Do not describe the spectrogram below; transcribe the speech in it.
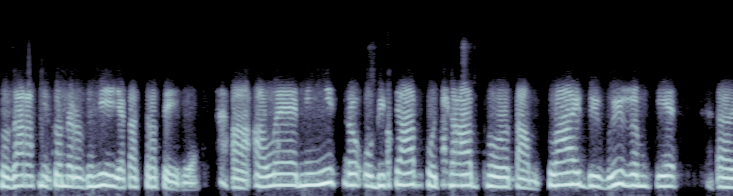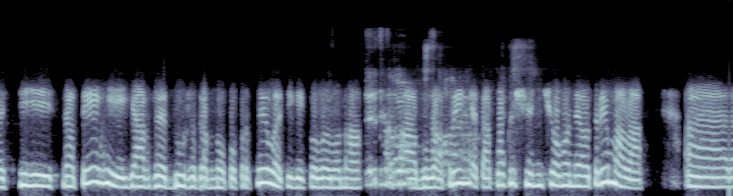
що зараз ніхто не розуміє, яка стратегія. Але міністр обіцяв хоча б там слайди, вижимки цієї стратегії. Я вже дуже давно попросила, тільки коли вона була прийнята, поки що нічого не отримала. А,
